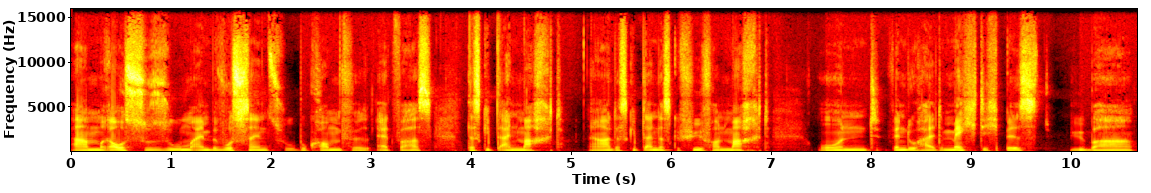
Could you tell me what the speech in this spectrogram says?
ähm, rauszuzoomen, ein Bewusstsein zu bekommen für etwas, das gibt einen Macht. Ja, das gibt einem das Gefühl von Macht. Und wenn du halt mächtig bist über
